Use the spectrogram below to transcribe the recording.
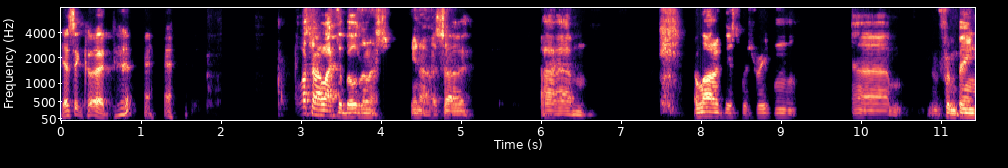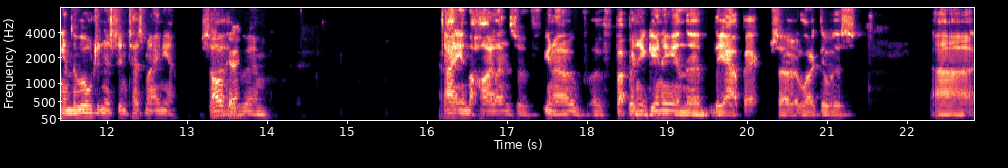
yes, it could. also, I like the wilderness, you know, so um, a lot of this was written um, from being in the wilderness in Tasmania. So, Okay. um, uh, in the highlands of you know of Papua New Guinea and the the outback. So, like there was, uh,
